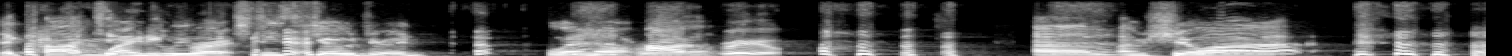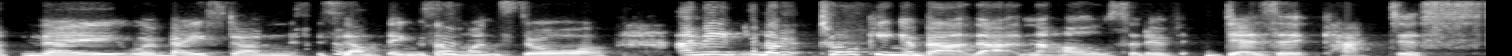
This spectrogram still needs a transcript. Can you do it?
The cartoons we for it. watched as children were not real. Aren't real. Um, I'm sure What? they were based on something someone saw. I mean, look, talking about that and the whole sort of desert cactus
